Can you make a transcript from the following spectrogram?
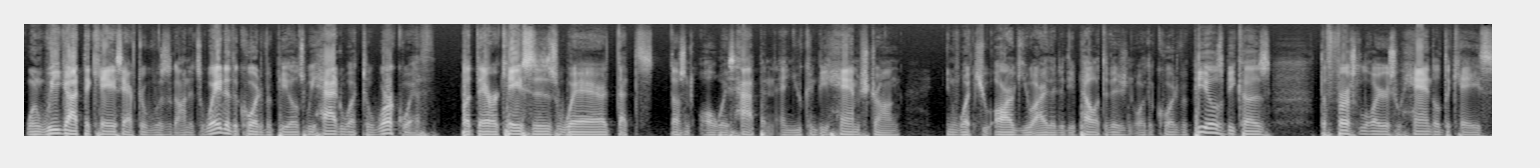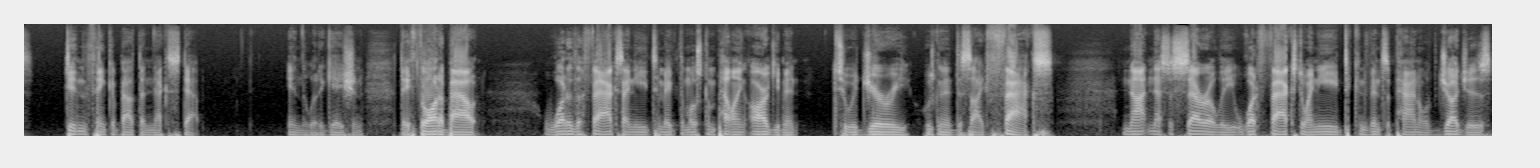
When we got the case after it was on its way to the Court of Appeals, we had what to work with. But there are cases where that doesn't always happen, and you can be hamstrung in what you argue either to the appellate division or the Court of Appeals because the first lawyers who handled the case didn't think about the next step in the litigation. They thought about what are the facts I need to make the most compelling argument to a jury who's going to decide facts, not necessarily what facts do I need to convince a panel of judges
